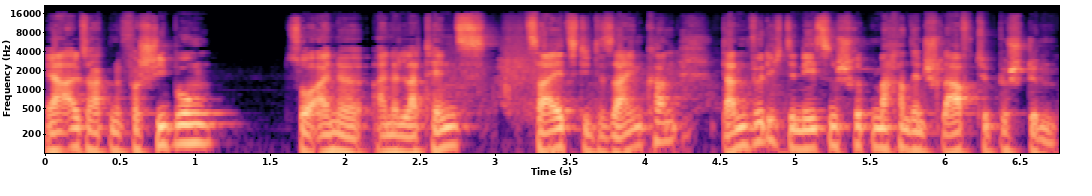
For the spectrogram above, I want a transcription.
Ja, also hat eine Verschiebung, so eine, eine Latenzzeit, die das sein kann, dann würde ich den nächsten Schritt machen, den Schlaftyp bestimmen.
